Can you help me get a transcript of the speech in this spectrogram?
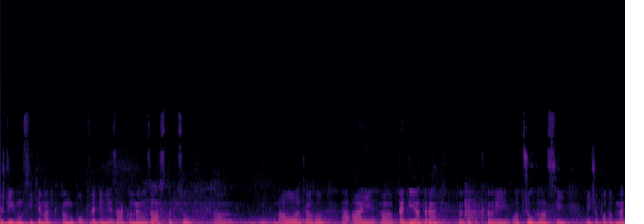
Vždy musíte mať k tomu potvrdenie zákonného zástupcu e, maloletého a aj e, pediatra, ktorý, ktorý odsúhlasí niečo podobné.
